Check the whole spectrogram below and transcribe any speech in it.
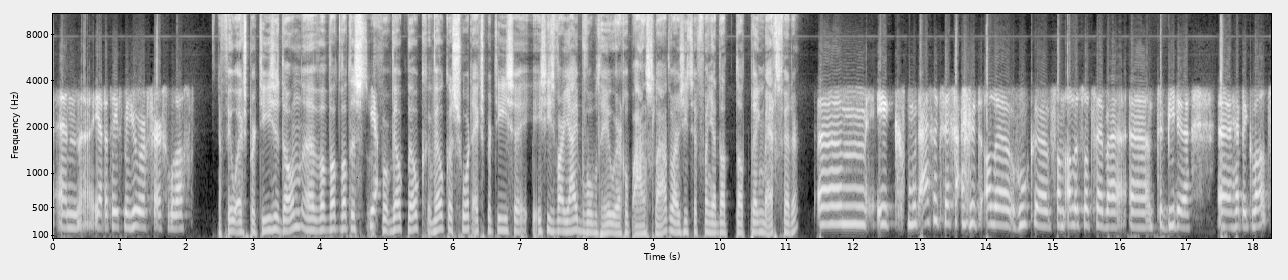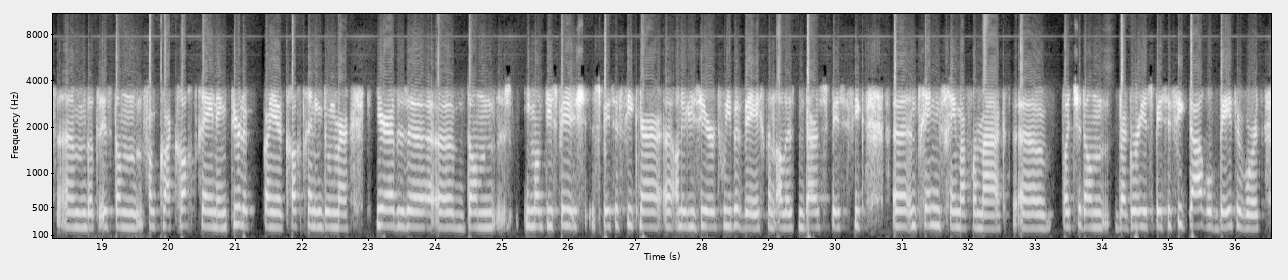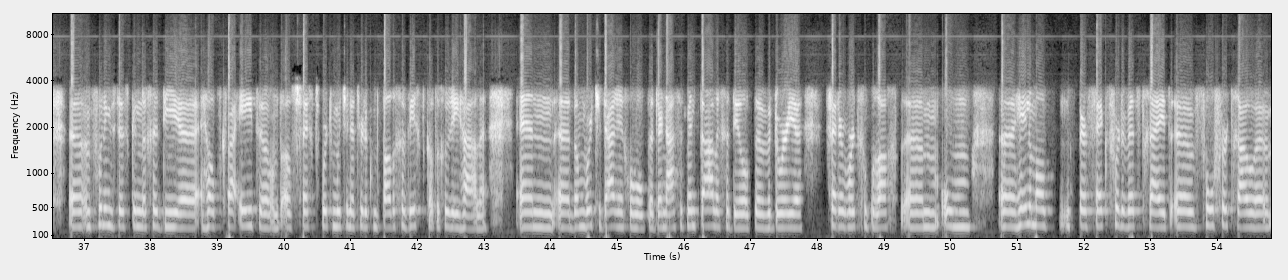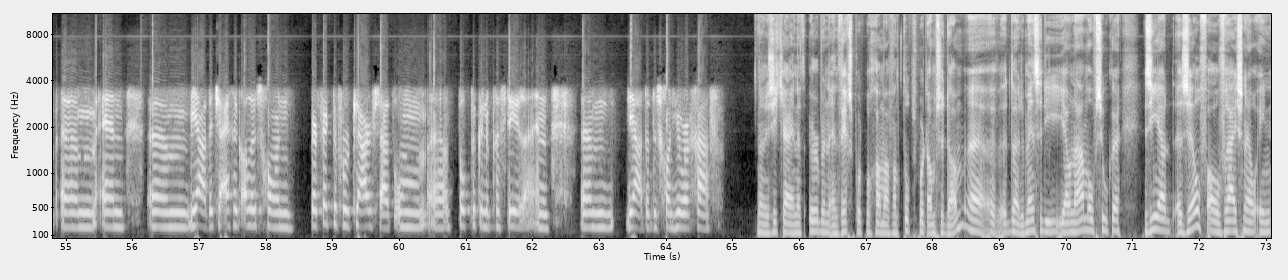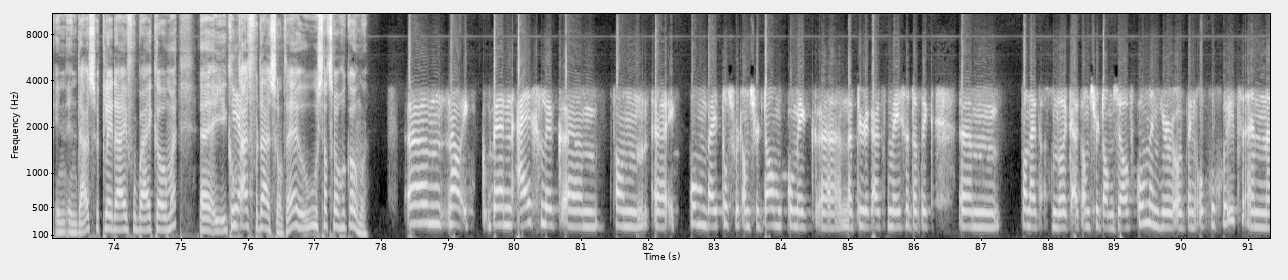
en ja, dat heeft me heel erg ver gebracht. Veel expertise dan. Uh, wat, wat, wat is voor welk, welk, welke soort expertise is iets waar jij bijvoorbeeld heel erg op aanslaat? Waar je ziet van ja, dat, dat brengt me echt verder? Um, ik moet eigenlijk zeggen, uit alle hoeken van alles wat ze hebben uh, te bieden, uh, heb ik wat. Um, dat is dan van qua krachttraining. Tuurlijk kan je krachttraining doen, maar hier hebben ze uh, dan iemand die spe specifiek naar analyseert hoe je beweegt en alles. En daar specifiek een trainingsschema voor maakt. Wat je dan, waardoor je specifiek daarop beter wordt. een voedingsdeskundige die helpt qua eten. Want als vechtsporter moet je natuurlijk een bepaalde gewichtcategorie halen. En uh, dan word je daarin geholpen. Daarnaast het mentale gedeelte, waardoor je verder wordt gebracht um, om helemaal perfect voor de wedstrijd, vol vertrouwen. Um, en um, ja, dat je eigenlijk alles gewoon perfect ervoor klaar staat om top te kunnen presteren. En ja, dat is gewoon heel erg gaaf. Nou, dan zit jij in het Urban en Vechtsportprogramma van Topsport Amsterdam. Uh, nou, de mensen die jouw naam opzoeken, zien jou zelf al vrij snel in, in, in Duitse kledij voorbij komen. Uh, je komt uit voor Duitsland, hè? Hoe is dat zo gekomen? Um, nou, ik ben eigenlijk um, van. Uh, ik kom bij Topsport Amsterdam, kom ik natuurlijk uit vanwege dat ik. Um, vanuit, omdat ik uit Amsterdam zelf kom en hier ook ben opgegroeid. En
